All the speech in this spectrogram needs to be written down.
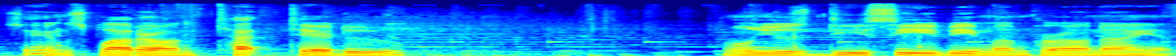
Sand Splatter on Tateru. We'll use DC Beam on Piranhiant.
